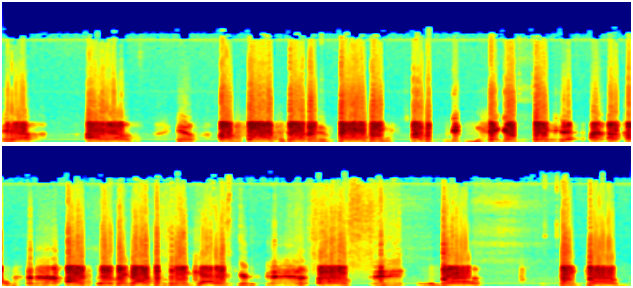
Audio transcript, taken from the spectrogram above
You know, I um, you know, I'm five seven and balding. I'm a pretty figure. I'm, I'm certainly not the main character. Um, and uh, I think um,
